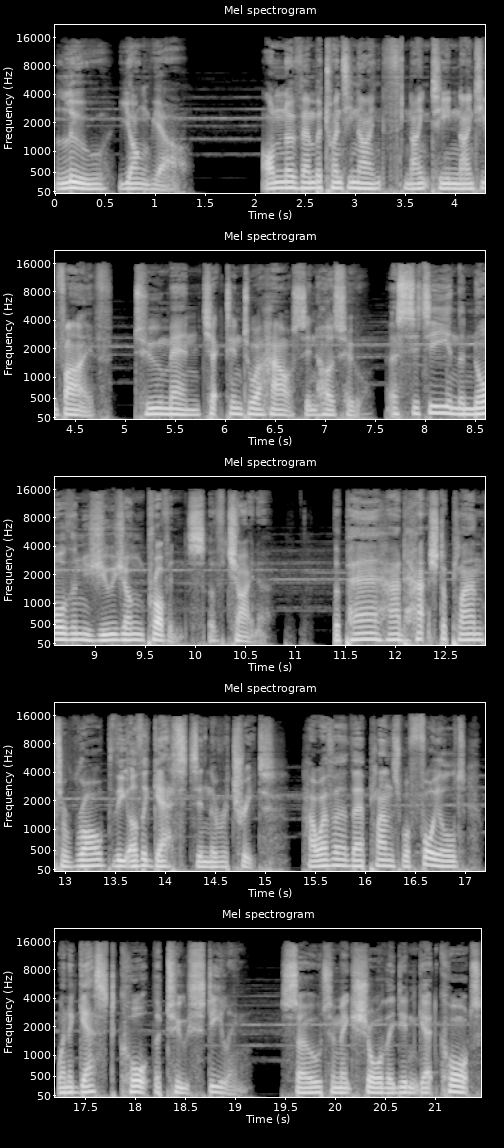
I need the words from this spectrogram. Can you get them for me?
Lu Yongbiao. On November 29, 1995, two men checked into a house in Huzhou, a city in the northern Zhejiang province of China. The pair had hatched a plan to rob the other guests in the retreat, However, their plans were foiled when a guest caught the two stealing. So, to make sure they didn't get caught,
